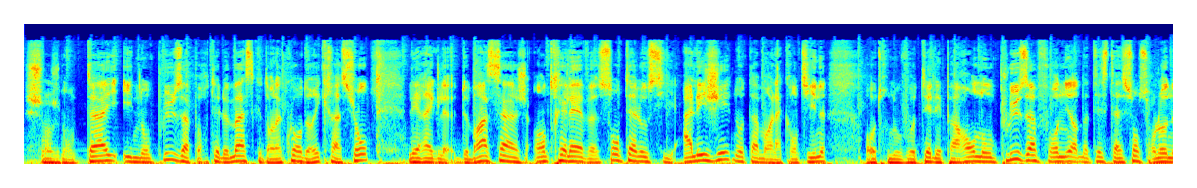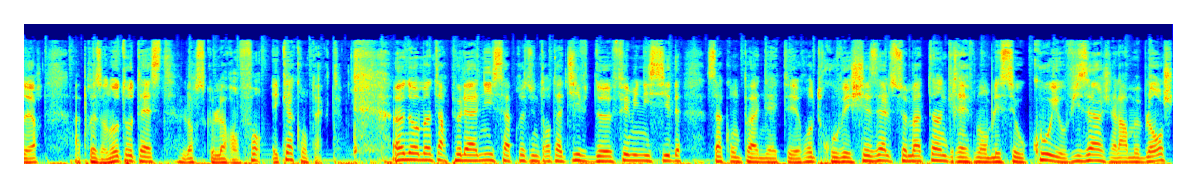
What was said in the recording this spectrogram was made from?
Changement de taille, ils n'ont plus à porter le masque dans la cour de récréation. Les règles de brassage entre élèves sont elles aussi allégées, notamment à la cantine. Autre nouveauté, les parents n'ont plus à fournir d'attestation sur l'honneur après un autotest lorsque leur enfant est cas contact. Un homme interpellé à Nice après une tentative de féminicide. Sa compagne a été retrouvée chez elle ce matin, grèvement blessée au cou et au visage à l'arme blanche.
